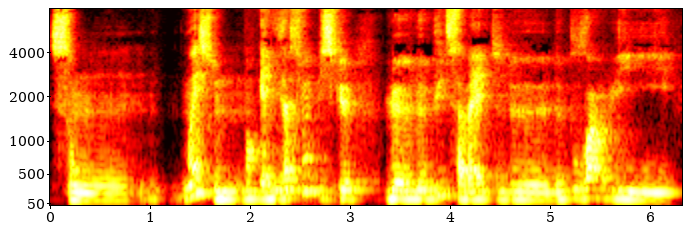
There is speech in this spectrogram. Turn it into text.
son ouais son organisation puisque le, but ça va être de, pouvoir lui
